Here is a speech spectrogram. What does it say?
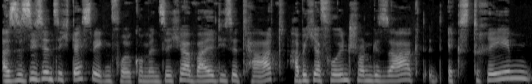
Also sie sind sich deswegen vollkommen sicher, weil diese Tat, habe ich ja vorhin schon gesagt, extrem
